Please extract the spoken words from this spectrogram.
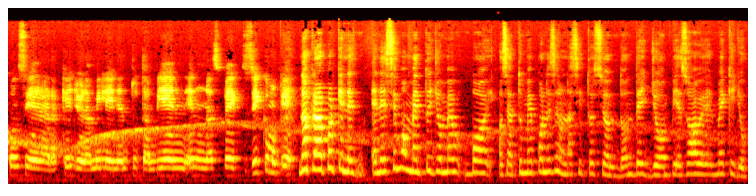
considerara que yo era millennial, tú también en un aspecto, sí, como que... No, claro, porque en, en, ese momento yo me voy, o sea, tú me pones en una situación donde yo empiezo a verme que yo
